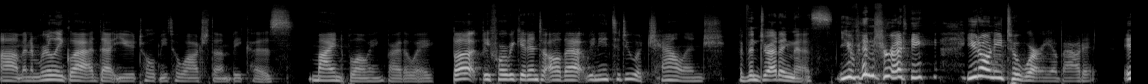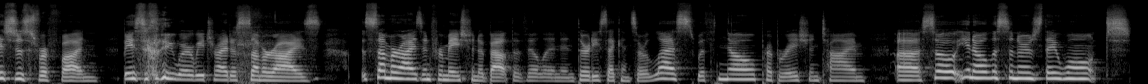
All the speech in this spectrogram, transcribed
um, and I'm really glad that you told me to watch them because mind blowing, by the way. But before we get into all that, we need to do a challenge. I've been dreading this. You've been dreading. You don't need to worry about it. It's just for fun. Basically, where we try to summarize summarize information about the villain in 30 seconds or less with no preparation time. Uh, so, you know, listeners, they won't,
